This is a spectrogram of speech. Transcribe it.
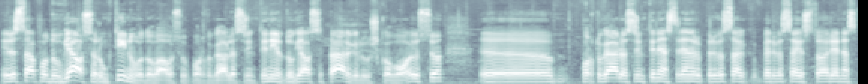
ir jis tapo daugiausia rungtynių vadovavusių Portugalijos rinktinį ir daugiausia pergalių iškovojusių e, Portugalijos rinktinės trenerių per visą, per visą istoriją, nes,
